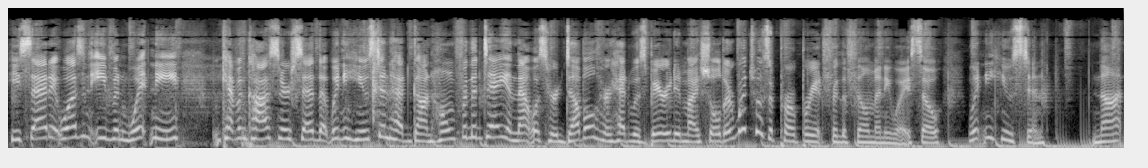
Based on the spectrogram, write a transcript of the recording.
He said it wasn't even Whitney. Kevin Costner said that Whitney Houston had gone home for the day and that was her double. Her head was buried in my shoulder, which was appropriate for the film anyway. So Whitney Houston not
